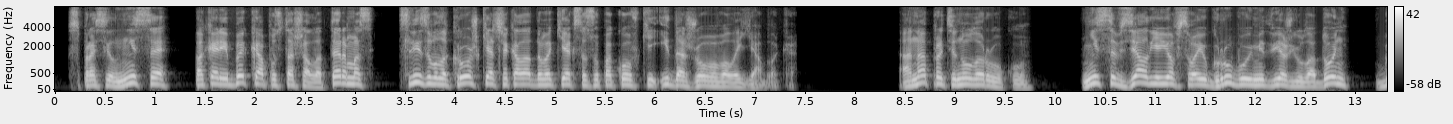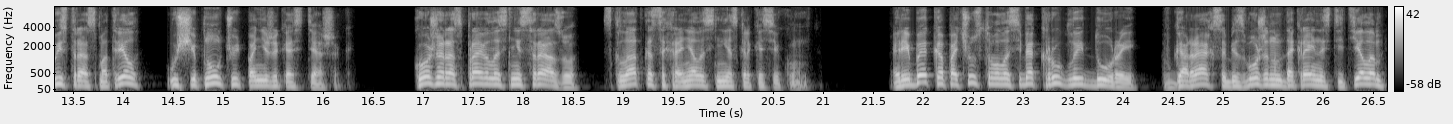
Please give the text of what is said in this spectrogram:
– спросил Ниссе, пока Ребекка опустошала термос, слизывала крошки от шоколадного кекса с упаковки и дожевывала яблоко. Она протянула руку. Ниссе взял ее в свою грубую медвежью ладонь, быстро осмотрел, ущипнул чуть пониже костяшек. Кожа расправилась не сразу, складка сохранялась несколько секунд. Ребекка почувствовала себя круглой дурой, в горах с обезвоженным до крайности телом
